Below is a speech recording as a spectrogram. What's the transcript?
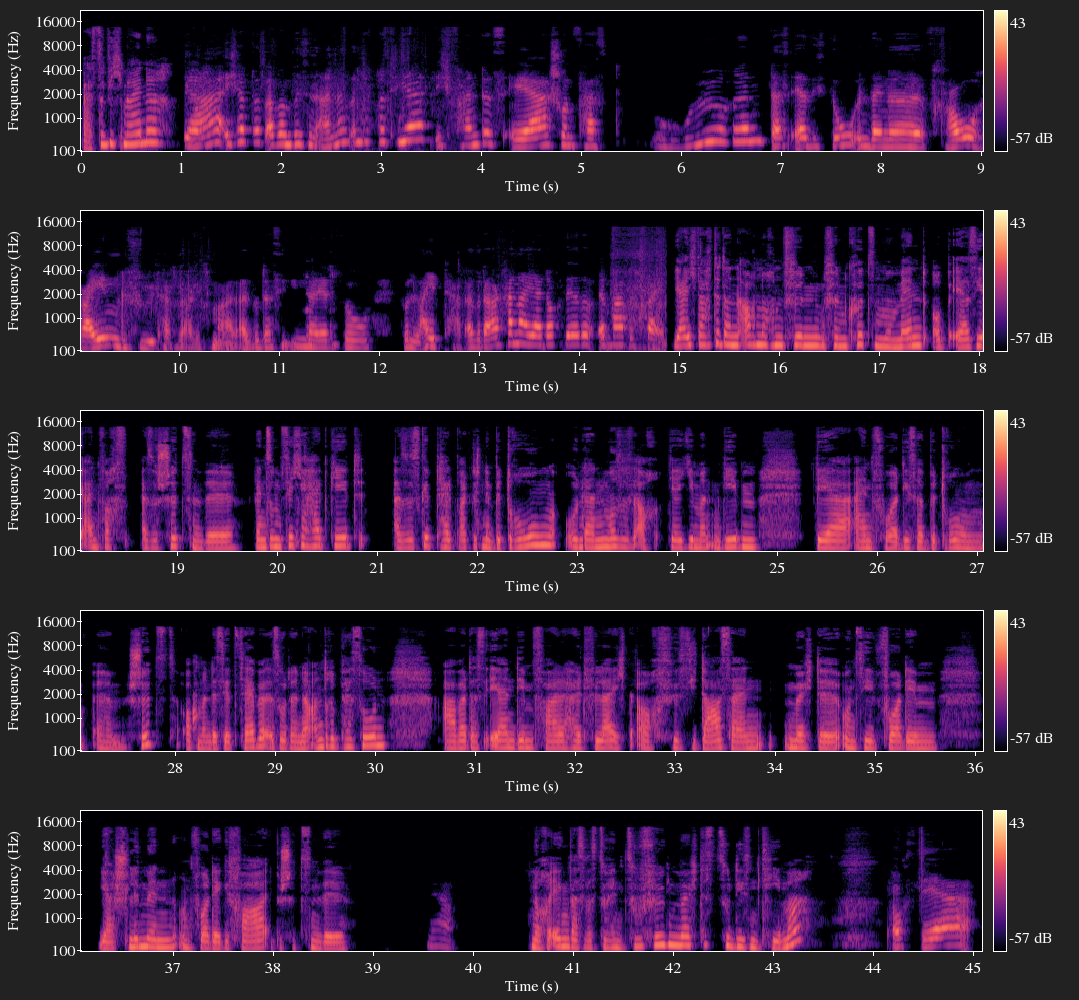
Weißt du, wie ich meine? Ja, ich habe das aber ein bisschen anders interpretiert. Ich fand es eher schon fast rührend, dass er sich so in seine Frau reingefühlt hat, sage ich mal. Also, dass sie ihm da jetzt so so leid tat. Also da kann er ja doch sehr, sehr empathisch sein. Ja, ich dachte dann auch noch für, einen, für einen kurzen Moment, ob er sie einfach also schützen will. Wenn es um Sicherheit geht, also es gibt halt praktisch eine Bedrohung und dann muss es auch ja jemanden geben, der einen vor dieser Bedrohung ähm, schützt, ob man das jetzt selber ist oder eine andere Person, aber dass er in dem Fall halt vielleicht auch für sie da sein möchte und sie vor dem ja Schlimmen und vor der Gefahr beschützen will. Ja. Noch irgendwas, was du hinzufügen möchtest zu diesem Thema? Auch sehr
